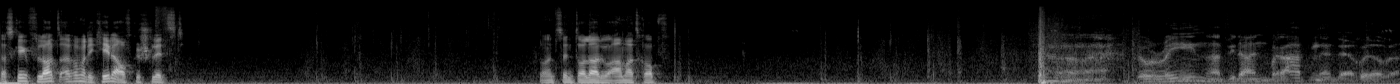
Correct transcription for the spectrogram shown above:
Das ging flott. Einfach mal die Kehle aufgeschlitzt. 19 Dollar, du armer Tropf. Doreen hat wieder einen Braten in der Röhre.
